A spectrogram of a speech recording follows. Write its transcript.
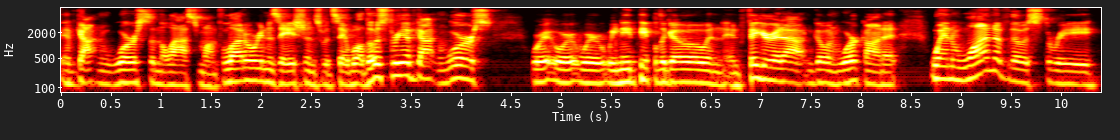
have gotten worse in the last month. A lot of organizations would say well those three have gotten worse. Where, where, we need people to go and, and figure it out and go and work on it. When one of those three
